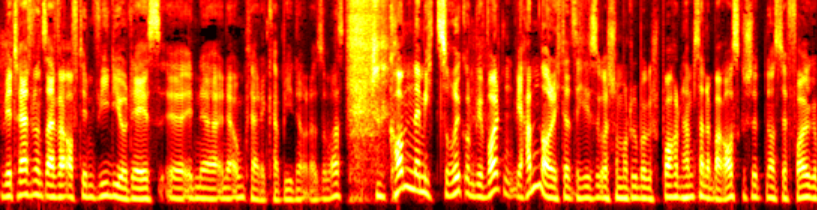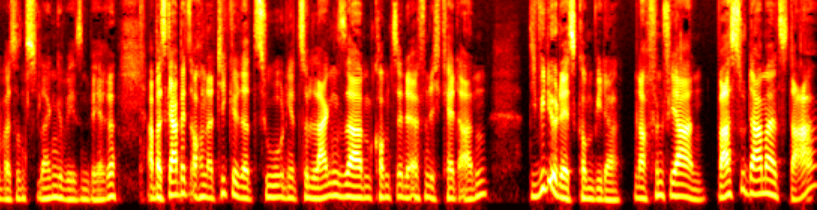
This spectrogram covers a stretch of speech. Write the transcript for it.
wir treffen uns einfach auf den Videodays äh, in, der, in der Umkleidekabine oder sowas. Die kommen nämlich zurück und wir wollten, wir haben neulich tatsächlich sogar schon mal drüber gesprochen, haben es dann aber rausgeschnitten aus der Folge, weil es sonst zu lang gewesen wäre. Aber es gab jetzt auch einen Artikel dazu und jetzt so langsam kommt es in der Öffentlichkeit an. Die Videodays kommen wieder, nach fünf Jahren. Warst du damals da?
